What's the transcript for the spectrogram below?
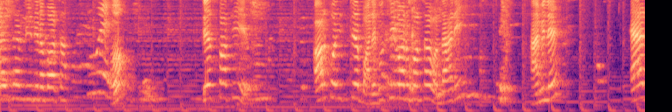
एलसिएम लिइदिनु पर्छ हो? त्यसपछि अर्को स्टेप भनेको के गर्नुपर्छ भन्दाखेरि हामीले add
